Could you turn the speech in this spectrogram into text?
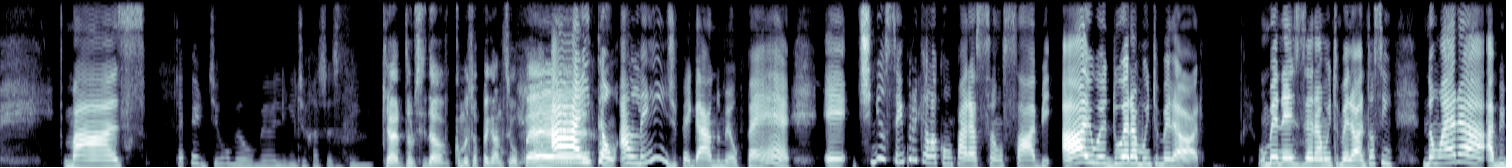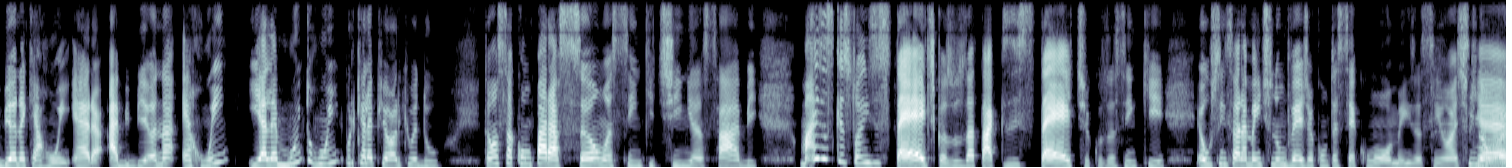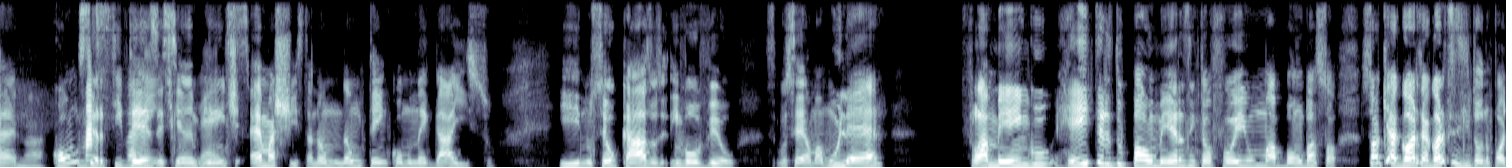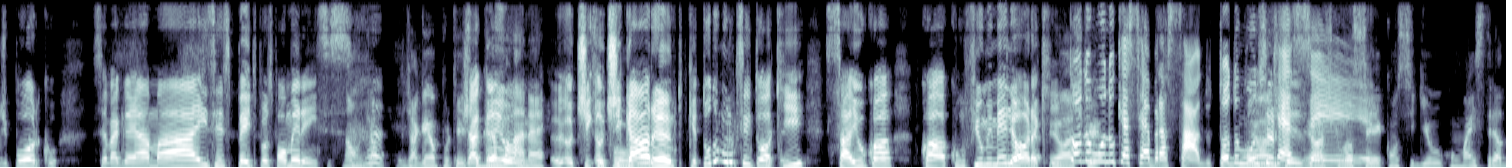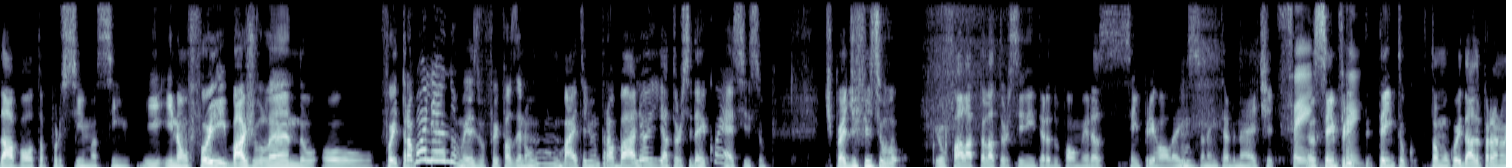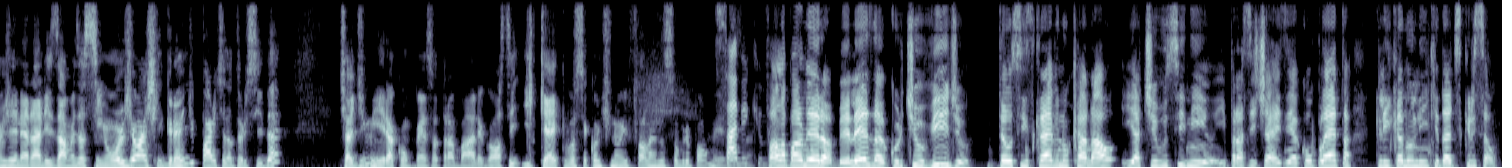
Mas. Até perdi o meu, meu linha de raciocínio. Que a torcida começou a pegar no seu pé. Ah, então, além de pegar no meu pé, eh, tinha sempre aquela comparação, sabe? Ah, o Edu era muito melhor. O Menezes Hum. era muito melhor. Então, assim, não era a Bibiana que é ruim, era a Bibiana é ruim e ela é muito ruim porque ela é pior que o Edu. Então, essa comparação, assim, que tinha, sabe? Mais as questões estéticas, os ataques estéticos, assim, que eu, sinceramente, não vejo acontecer com homens, assim. Eu acho Sim, que não, é... é, Não. Com massivamente certeza esse com ambiente mulheres. é machista, não, não tem como negar isso. E no seu caso, envolveu. Você é uma mulher, Flamengo, haters do Palmeiras, então foi uma bomba só. Só que agora, agora que você sentou no pó de porco, você vai ganhar mais respeito pelos palmeirenses. Não, já, já ganhou, porque Já ganhou. falar, né? Eu, eu te, eu te Tipo- garanto, porque todo mundo que sentou aqui saiu com, a, com, a- com um filme melhor aqui. eu Todo que- mundo quer ser abraçado, todo mundo quer ser... Eu acho que você conseguiu com maestria dar a volta por cima, assim. E, e não foi bajulando, ou foi trabalhando mesmo, foi fazendo um baita de um trabalho e a torcida reconhece isso. Tipo, é difícil eu falar pela torcida inteira do Palmeiras, sempre rola isso na internet. Sim, eu sempre sim. tento, tomo cuidado pra não generalizar, mas assim, hoje eu acho que grande parte da torcida te admira, acompanha seu trabalho, gosta e, e quer que você continue falando sobre o Palmeiras. Sabe né? que Fala Palmeira, beleza? Curtiu o vídeo? Então se inscreve no canal e ativa o sininho. E pra assistir a resenha completa, clica no link da descrição.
